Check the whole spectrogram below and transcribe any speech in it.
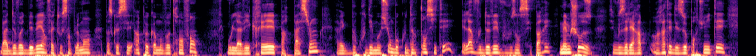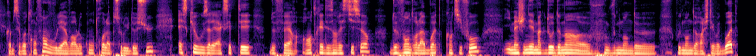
bah, de votre bébé en fait tout simplement parce que c'est un peu comme votre enfant. Vous l'avez créé par passion, avec beaucoup d'émotion, beaucoup d'intensité, et là vous devez vous en séparer. Même chose, si vous allez rater des opportunités, comme c'est votre enfant, vous voulez avoir le contrôle absolu dessus, est-ce que vous allez accepter de faire rentrer des investisseurs, de vendre la boîte quand il faut? Imaginez McDo demain euh, vous, demande de, vous demande de racheter votre boîte,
